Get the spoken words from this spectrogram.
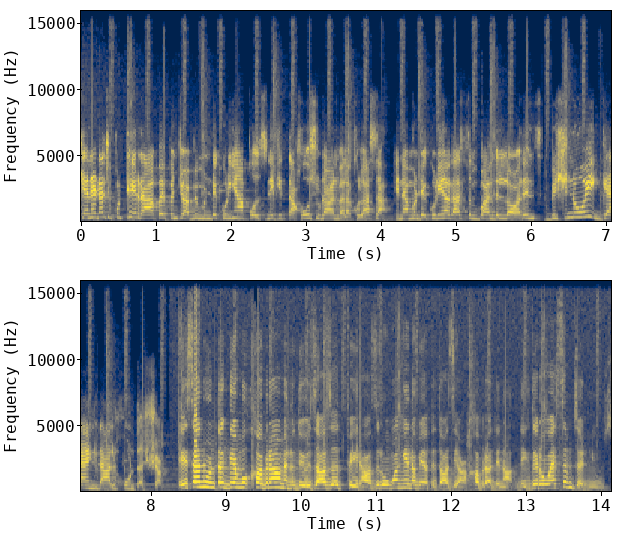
ਕੈਨੇਡਾ 'ਚ ਪੁੱਠੇ ਰਾਹ ਪਏ ਪੰਜਾਬੀ ਮੁੰਡੇ ਕੁੜੀਆਂ, ਪੁਲਿਸ ਨੇ ਕੀਤਾ ਹੋਸ਼ ਉਡਾਣ ਵਾਲਾ ਖੁਲਾਸਾ। ਇਹਨਾਂ ਮੁੰਡੇ ਕੁੜੀਆਂ ਦਾ ਸੰਬੰਧ ਲਾਰੈਂਸ ਬਿਸ਼ਨੋਈ ਗੈਂਗ ਨਾਲ ਹੋਣ ਦਾ ਸ਼ੱਕ। ਇਹ ਸਨ ਹੁਣ ਤੱਕ ਦੀਆਂ ਮੁੱਖ ਖਬਰਾਂ। ਮੈਨੂੰ ਦਿਓ ਇਜਾਜ਼ਤ, ਫੇਰ ਹਾਜ਼ਰ ਹੋਵਾਂਗੇ ਨਵੀਆਂ ਤੇ ਤਾਜ਼ੀਆਂ ਖਬਰਾਂ ਦੇ ਨਾਲ। ਦੇਖਦੇ ਰਹੋ ਐਸਐਮਜ਼ੈਡ ਨਿਊਜ਼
